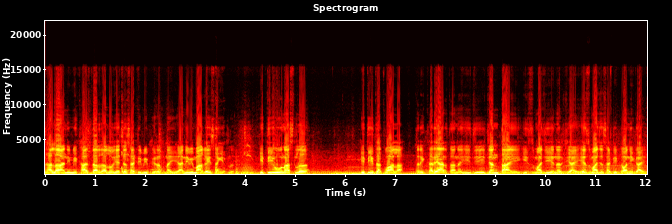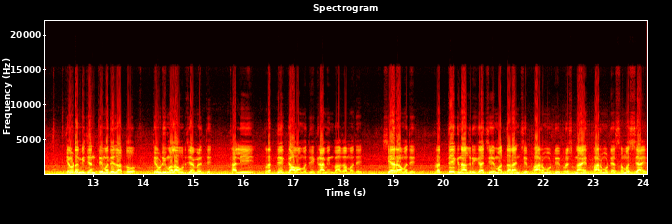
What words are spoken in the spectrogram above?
झालं आणि मी खासदार झालो याच्यासाठी मी फिरत नाही. आणि मी मागंही सांगितलं किती ऊन असलं किती थकवा आला तरी खऱ्या अर्थानं ही जी जनता आहे हीच माझी एनर्जी आहे हेच माझ्यासाठी टॉनिक आहे. जेवढं मी जनतेमध्ये जातो तेवढी मला ऊर्जा मिळते. खाली प्रत्येक गावामध्ये ग्रामीण भागामध्ये शहरामध्ये प्रत्येक नागरिकाचे मतदारांचे फार मोठे प्रश्न आहेत फार मोठ्या समस्या आहेत.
